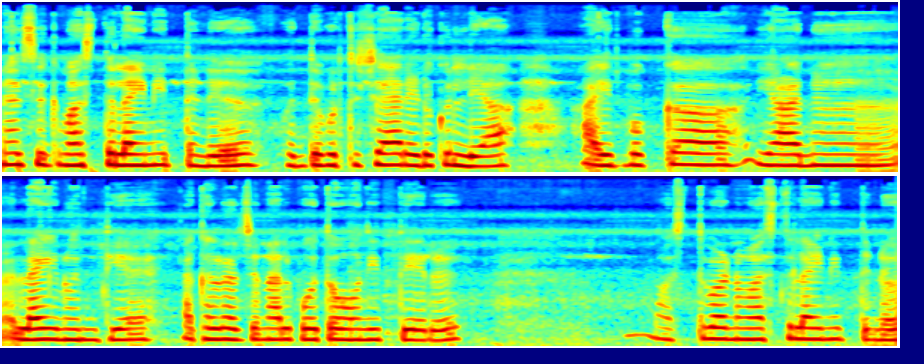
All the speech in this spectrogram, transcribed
ನರ್ಸಿಗೆ ಮಸ್ತ್ ಲೈನ್ ಇತ್ತಂಡು. ಒಂತೆ ಚೇರ್ ಚಾರೆಡು ಕುಲ್ಯ ಐದ್ ಬೊಕ್ಕ ಯಾನ್ ಲೈನ್ ಉಂತಿಯೆ. ಅಕಲ್ನ ಜನ ಅಲ್ಲಿ ಪೋತ ಒಂದಿತ್ತೇರು ಮಸ್ತ್ ಬಣ್ಣ, ಮಸ್ತ್ ಲೈನ್ ಇತ್ತಂಡು.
